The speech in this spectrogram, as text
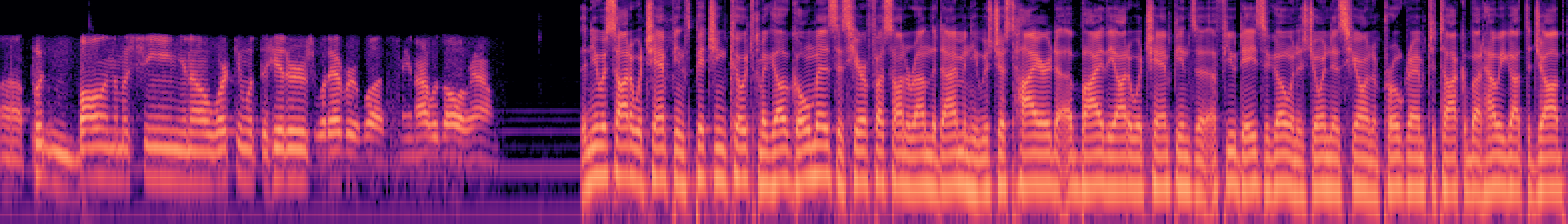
uh, putting ball in the machine, you know, working with the hitters, whatever it was. I mean, I was all around. The newest Ottawa Champions pitching coach Miguel Gomez is here for us on Around the Diamond. He was just hired uh, by the Ottawa Champions a, a few days ago and has joined us here on a program to talk about how he got the job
